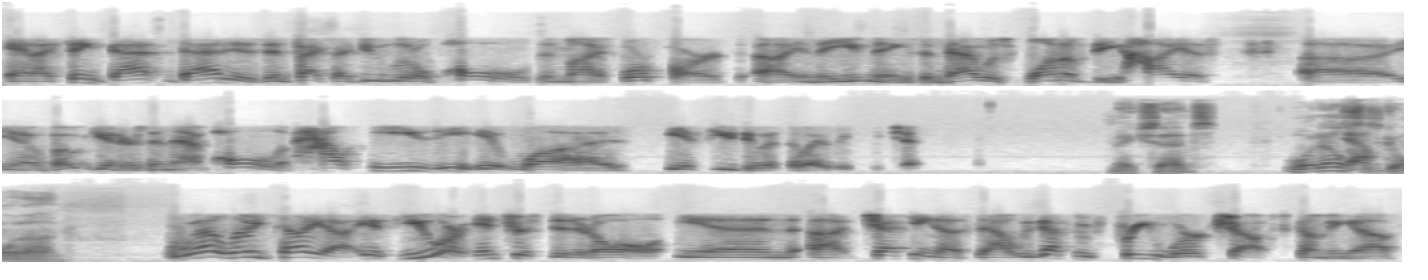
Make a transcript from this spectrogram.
And I think that that is, in fact, I do little polls in my four part uh, in the evenings, and that was one of the highest, uh, you know, vote getters in that poll of how easy it was if you do it the way we teach it. Makes sense. What else yeah. is going on? Well, let me tell you, if you are interested at all in uh, checking us out, we've got some free workshops coming up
